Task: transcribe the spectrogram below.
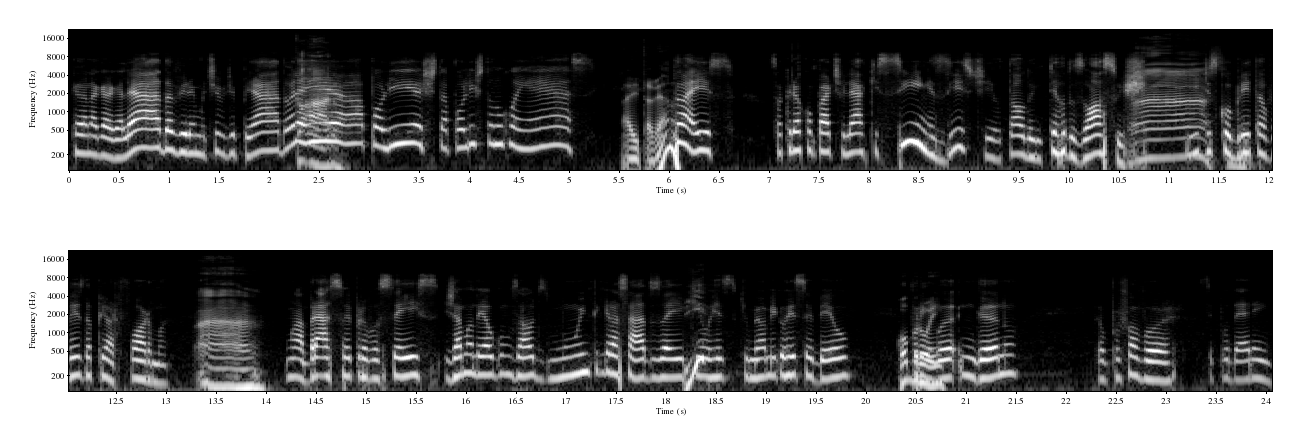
caiu na gargalhada, virei motivo de piada. Olha aí, Claro. a Paulista. A Paulista não conhece. Aí, tá vendo? Então é isso. Só queria compartilhar que sim, existe o tal do enterro dos ossos. Ah, e descobri talvez da pior forma. Ah, Um abraço aí pra vocês. Já mandei alguns áudios muito engraçados aí que, eu que o meu amigo recebeu. Cobrou, hein? enga- engano. Então, por favor, se puderem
